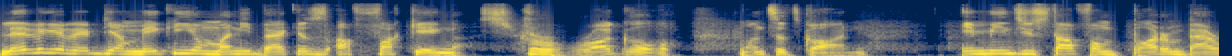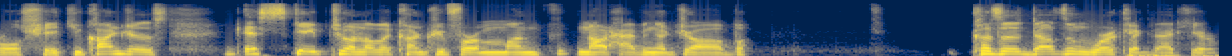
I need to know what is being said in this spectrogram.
living in India, making your money back is a fucking struggle once it's gone. It means you start from bottom barrel shit. You can't just escape to another country for a month not having a job. Cause it doesn't work like that here.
